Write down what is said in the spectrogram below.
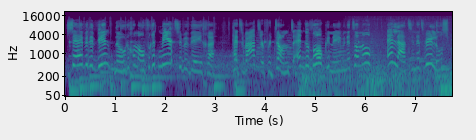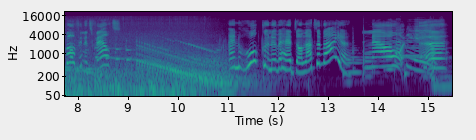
Ze hebben de wind nodig om over het meer te bewegen. Het water verdampt en de wolken nemen het dan op en laten het weer los boven het veld. En hoe kunnen we het dan laten waaien? Nou, eh...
